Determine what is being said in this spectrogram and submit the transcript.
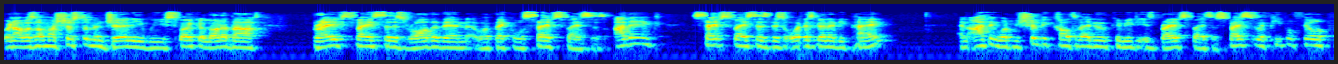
when I was on my Schusterman journey, we spoke a lot about brave spaces rather than what they call safe spaces. I think safe spaces, there's always going to be pain. And I think what we should be cultivating in the community is brave spaces, spaces where people feel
